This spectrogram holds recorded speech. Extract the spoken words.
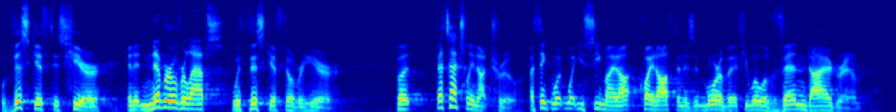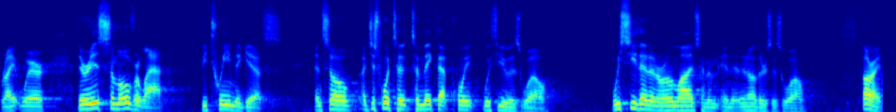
Well, this gift is here, and it never overlaps with this gift over here. But that's actually not true. I think what, what you see might, quite often is more of a, if you will, a Venn diagram, right, where there is some overlap between the gifts. And so I just want to, to make that point with you as well. We see that in our own lives and in, in others as well. All right.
